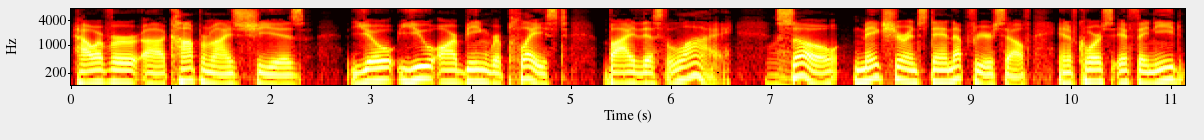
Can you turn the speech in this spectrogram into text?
however uh, compromised she is, you you are being replaced by this lie. So make sure and stand up for yourself. And of course, if they need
